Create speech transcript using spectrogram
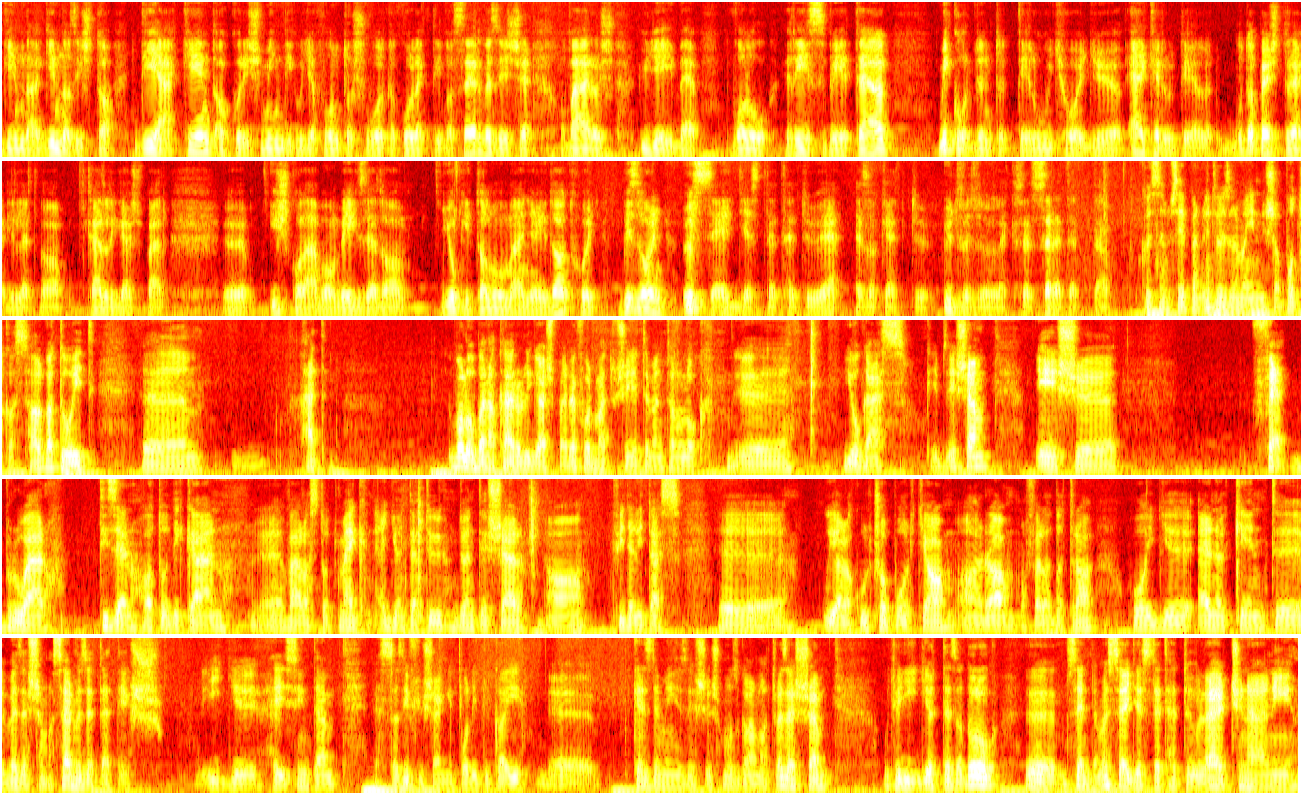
gimna, gimnazista diákként, akkor is mindig ugye fontos volt a kollektíva szervezése, a város ügyeibe való részvétel. Mikor döntöttél úgy, hogy elkerültél Budapestre, illetve a Kárli Gáspár iskolában végzed a jogi tanulmányaidat, hogy bizony összeegyeztethető-e ez a kettő. Üdvözöllek szeretettel. Köszönöm szépen, üdvözlöm én is a podcast hallgatóit. Hát valóban a Károli Gáspár Református Egyetemen tanulok jogász képzésem, és február 16-án választott meg egyöntetű döntéssel a Fidelitas új alakult csoportja arra a feladatra, hogy elnökként vezessem a szervezetet, és így helyi szinten ezt az ifjúsági politikai kezdeményezés és mozgalmat vezessem. Úgyhogy így jött ez a dolog. Szerintem összeegyeztethető, lehet csinálni.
